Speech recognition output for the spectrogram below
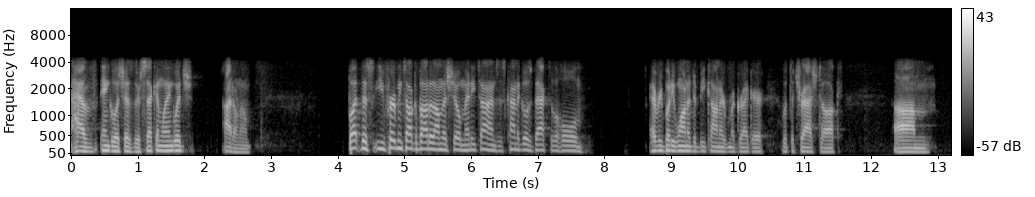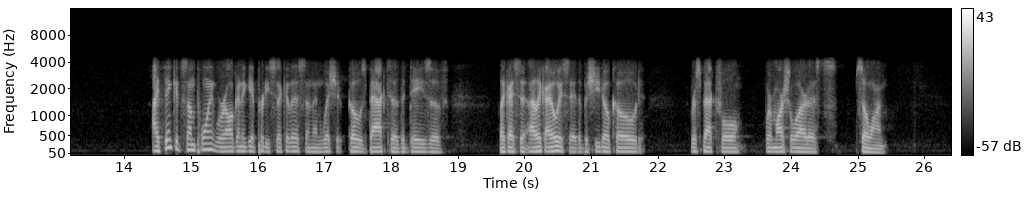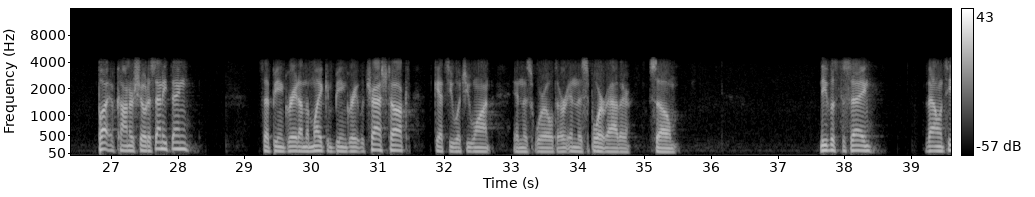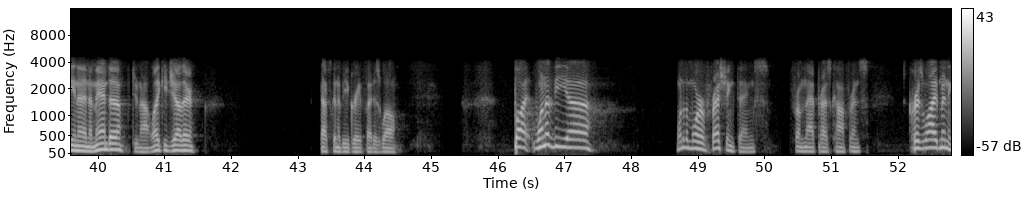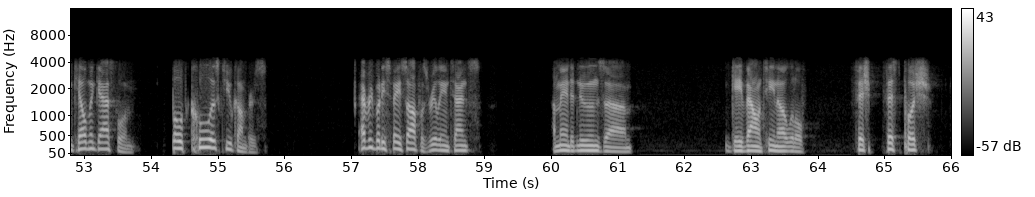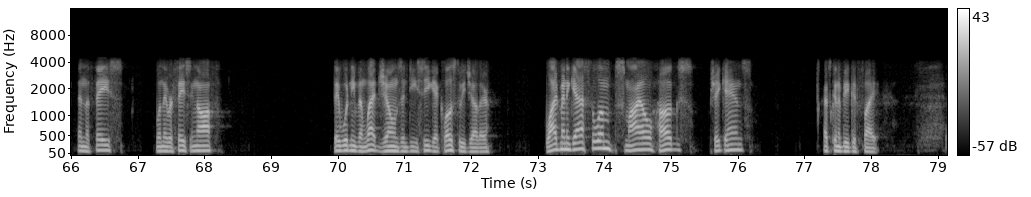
have English as their second language. I don't know. But this you've heard me talk about it on the show many times. This kind of goes back to the whole everybody wanted to be Conor McGregor with the trash talk. Um, I think at some point we're all going to get pretty sick of this, and then wish it goes back to the days of, like I said, I like I always say, the Bushido Code, respectful, we're martial artists, so on. But if Conor showed us anything, it's that being great on the mic and being great with trash talk gets you what you want in this world or in this sport rather. So, needless to say, Valentina and Amanda do not like each other. That's going to be a great fight as well. But one of the uh, one of the more refreshing things from that press conference, Chris Weidman and Kelvin Gastelum, both cool as cucumbers. Everybody's face off was really intense. Amanda Nunes um, gave Valentina a little fish, fist push in the face when they were facing off. They wouldn't even let Jones and DC get close to each other. Weidman and Gastelum, smile, hugs, shake hands. That's going to be a good fight.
